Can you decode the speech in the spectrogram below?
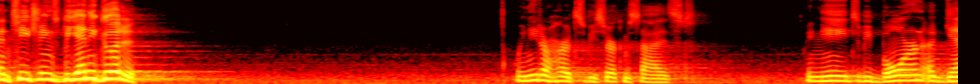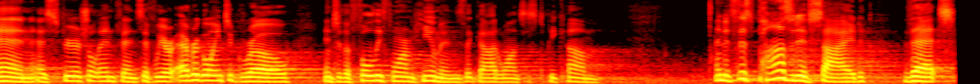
and teachings be any good. We need our hearts to be circumcised. We need to be born again as spiritual infants if we are ever going to grow into the fully formed humans that God wants us to become. And it's this positive side that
